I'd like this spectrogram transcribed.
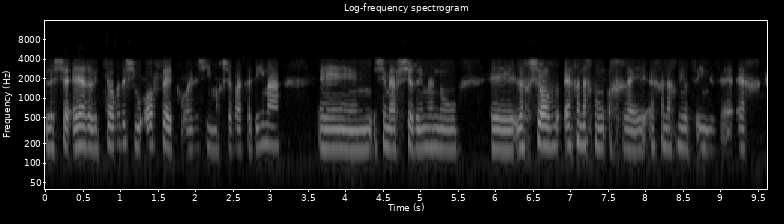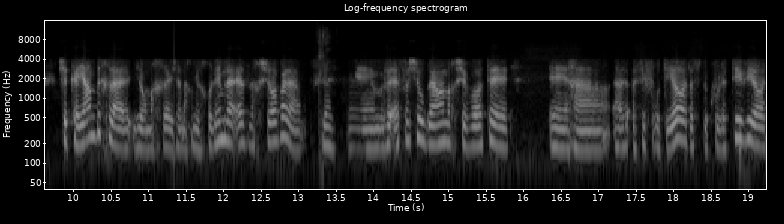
לשער, ליצור איזשהו אופק או איזושהי מחשבה קדימה אה, שמאפשרים לנו אה, לחשוב איך אנחנו אחרי, איך אנחנו יוצאים מזה, איך, שקיים בכלל יום אחרי, שאנחנו יכולים להעז לחשוב עליו. כן. אמ, ואיפשהו גם המחשבות אה, אה, הספרותיות, הספקולטיביות,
